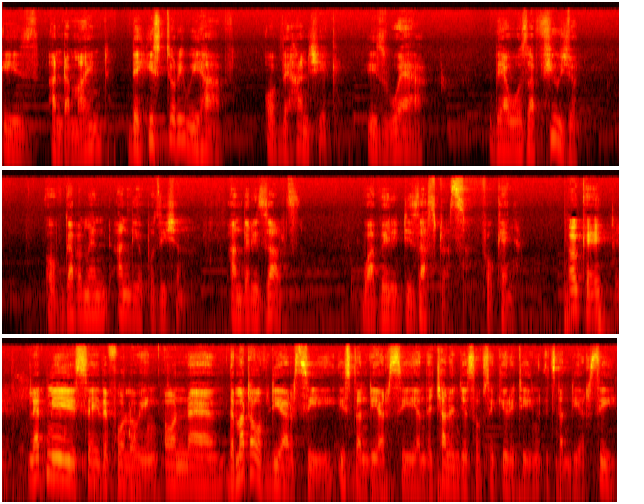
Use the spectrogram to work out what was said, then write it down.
is undermined. The history we have of the handshake is where there was a fusion of government and the opposition, and the results were very disastrous for Kenya. Okay, let me say the following on uh, the matter of DRC, Eastern DRC, and the challenges of security in Eastern DRC.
